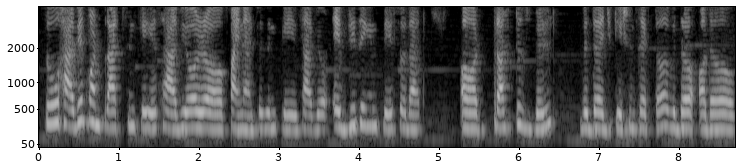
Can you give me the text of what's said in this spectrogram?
So have your contracts in place have your uh, finances in place have your everything in place so that uh, trust is built with the education sector with the other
